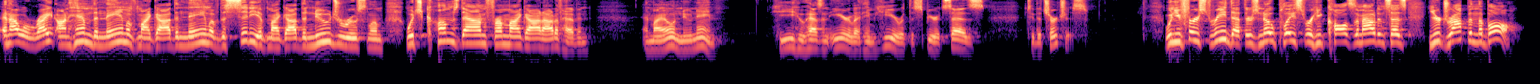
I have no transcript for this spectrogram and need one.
And I will write on him the name of my God, the name of the city of my God, the new Jerusalem, which comes down from my God out of heaven, and my own new name. He who has an ear, let him hear what the Spirit says to the churches. When you first read that, there's no place where he calls them out and says, You're dropping the ball.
